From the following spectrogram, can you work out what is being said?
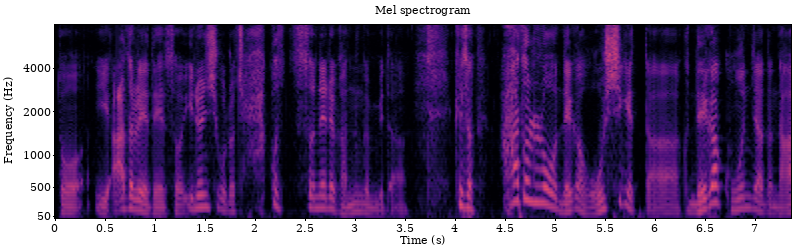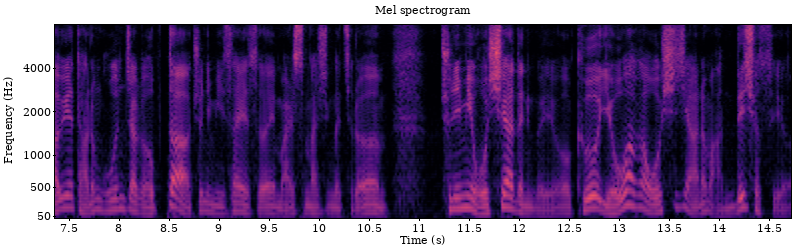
또 이 아들에 대해서 이런 식으로 자꾸 써내려 가는 겁니다. 그래서 아들로 내가 오시겠다. 그 내가 구원자다. 나 외에 다른 구원자가 없다. 주님 이사에서 말씀하신 것처럼 주님이 오셔야 되는 거예요. 그 여호와가 오시지 않으면 안 되셨어요.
